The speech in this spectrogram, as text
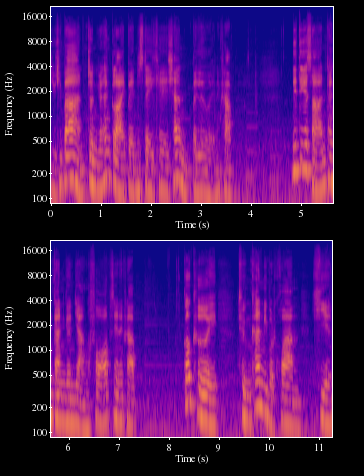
อยู่ที่บ้านจนกระทั่งกลายเป็น staycation ไปเลยนะครับ นิตยสารทางการเงินอย่าง Forbes เนี่ยนะครับ ก็เคยถึงขั้นมีบทความเขียน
